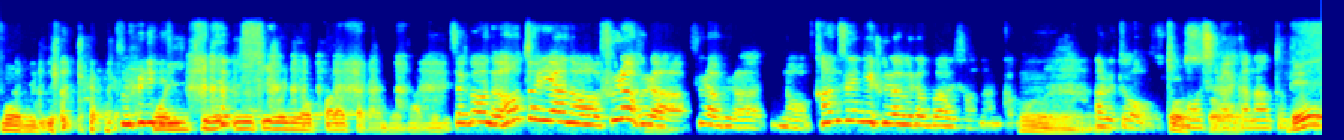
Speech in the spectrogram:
うもう無理みた もういい気分いい気分に酔っ払ったからもうダメです。そこの本当にあのフラフラフラフラの完全にフラフラバージョンなんかうもん。あると面白いかなと思ってで、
